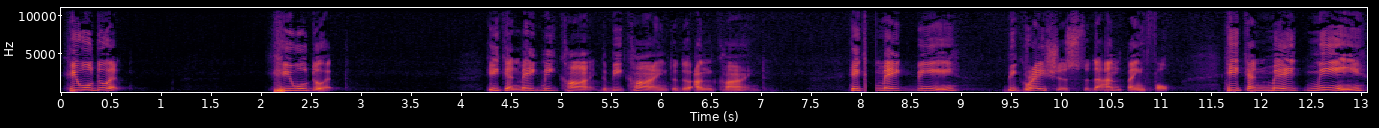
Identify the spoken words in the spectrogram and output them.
He will do it. He will do it. He can make me kind to be kind to the unkind. He can make me be gracious to the unthankful. He can make me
